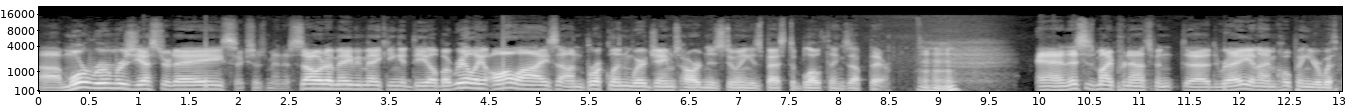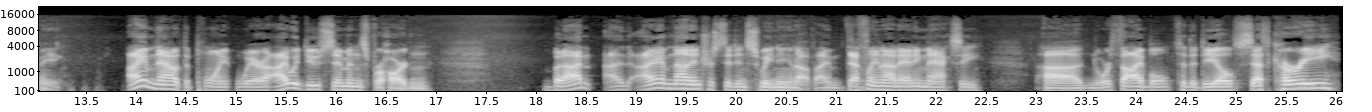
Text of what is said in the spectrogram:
Uh, more rumors yesterday. Sixers, Minnesota, maybe making a deal, but really all eyes on Brooklyn, where James Harden is doing his best to blow things up there. Mm-hmm. And this is my pronouncement, uh, Ray, and I'm hoping you're with me. I am now at the point where I would do Simmons for Harden, but I'm I, I am not interested in sweetening it up. I am definitely not adding Maxey, uh, nor Thybulle to the deal. Seth Curry,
